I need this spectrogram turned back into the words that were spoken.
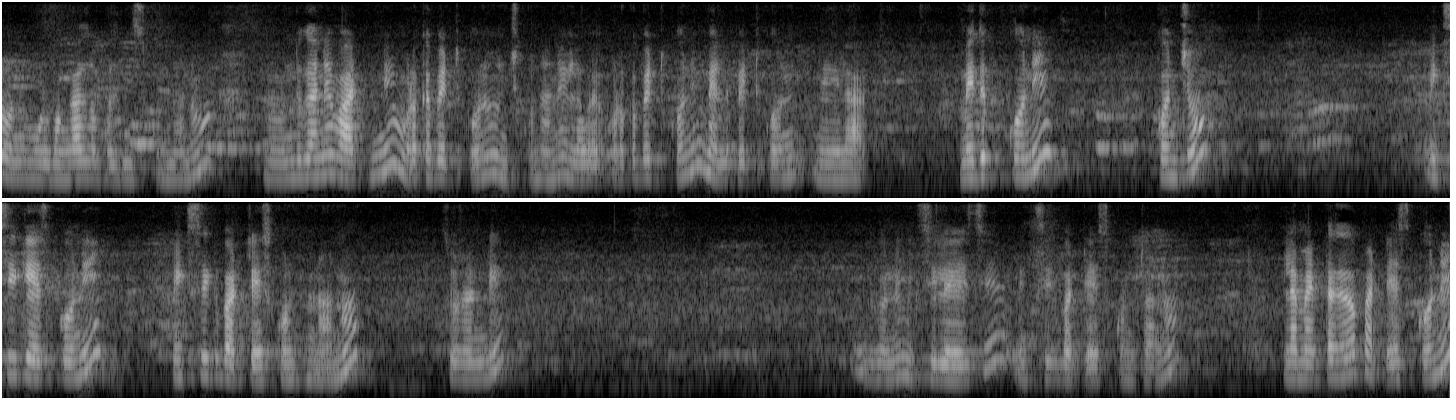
రెండు మూడు బంగాళదుంపలు తీసుకున్నాను. ముందుగానే వాటిని ఉడకబెట్టుకొని ఉంచుకున్నాను. ఇలా ఉడకబెట్టుకొని మెల్లపెట్టుకొని ఇలా మెదుపుకొని కొంచెం మిక్సీకి వేసుకొని మిక్సీకి పట్టేసుకుంటున్నాను. చూడండి. ఇదిగోండి మిక్సీలో వేసి మిక్సీకి పట్టేసుకుంటాను. ఇలా మెత్తగా పట్టేసుకొని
